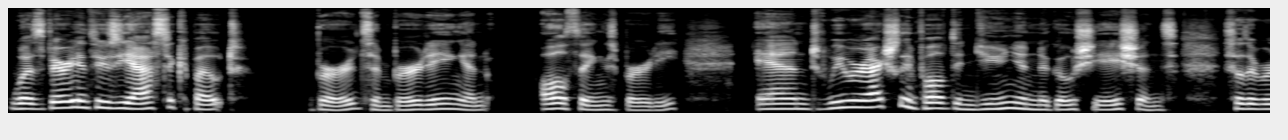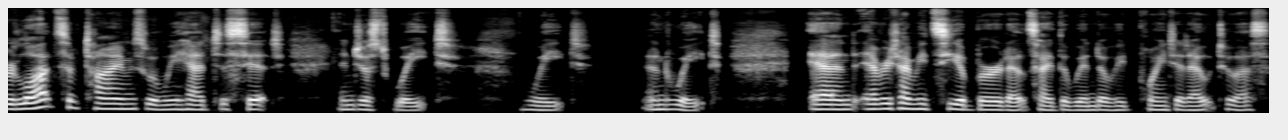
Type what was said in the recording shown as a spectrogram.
was very enthusiastic about birds and birding and all things birdie. And we were actually involved in union negotiations. So there were lots of times when we had to sit and just wait, wait, and wait. And every time he'd see a bird outside the window, he'd point it out to us.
